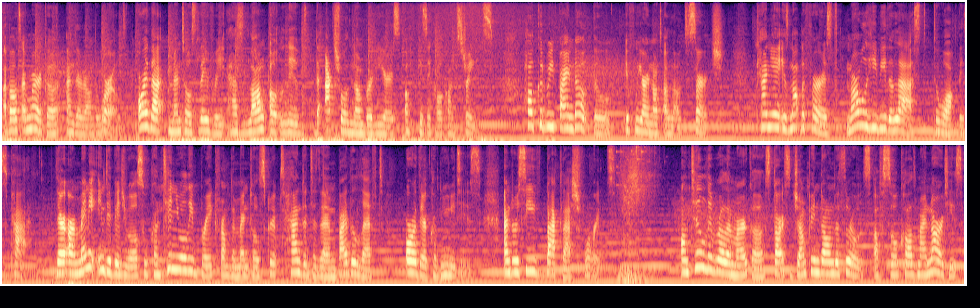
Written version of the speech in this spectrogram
about America and around the world, or that mental slavery has long outlived the actual numbered years of physical constraints. How could we find out though if we are not allowed to search? Kanye is not the first, nor will he be the last, to walk this path. There are many individuals who continually break from the mental script handed to them by the left or their communities and receive backlash for it. Until liberal America starts jumping down the throats of so-called minorities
